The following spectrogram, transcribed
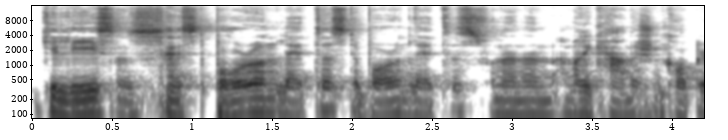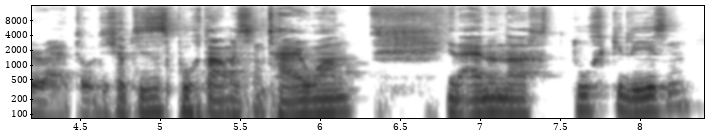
gelesen, das heißt Boron Letters, The Boron Letters von einem amerikanischen Copywriter. Und ich habe dieses Buch damals in Taiwan in einer Nacht durchgelesen.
